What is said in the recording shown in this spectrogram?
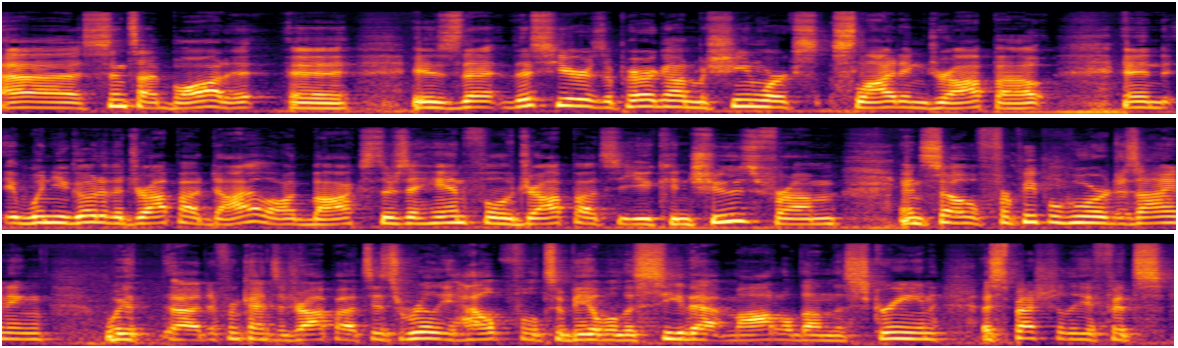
uh, since I bought it uh, is that this here is a Paragon Machine Works sliding dropout. And when you go to the dropout dialog box, there's a handful of dropouts that you can choose from. And so for people who are designing with uh, different kinds of dropouts, it's really helpful to be able to see that modeled on the screen, especially if it's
